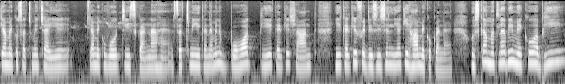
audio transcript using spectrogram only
क्या मेरे को सच में चाहिए? क्या मेरे को वो चीज़ करना है? सच में ये करना है। मैंने बहुत ये करके शांत, ये करके फिर डिसीज़न लिया कि हाँ मेरे को करना है। उसका मतलब ही मेरे को अभी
